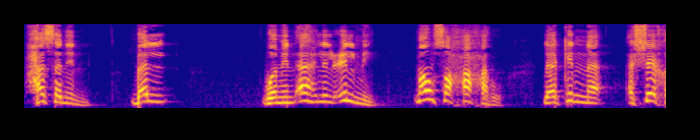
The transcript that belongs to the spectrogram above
حسن بل ومن أهل العلم من صححه لكن الشيخ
